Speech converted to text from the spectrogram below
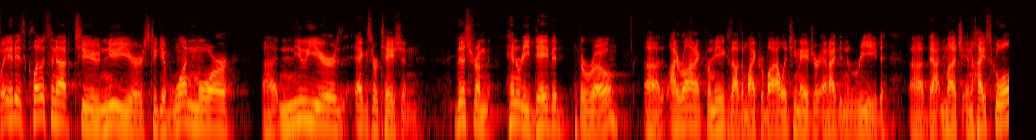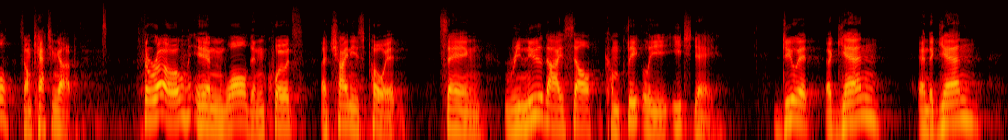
Well, it is close enough to New Year's to give one more uh, New Year's exhortation. This from Henry David Thoreau. Uh, ironic for me because I was a microbiology major and I didn't read uh, that much in high school, so I'm catching up. Thoreau in Walden quotes a Chinese poet saying, Renew thyself completely each day. Do it again and again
